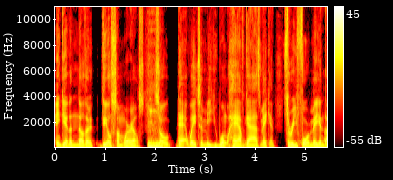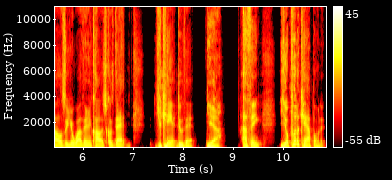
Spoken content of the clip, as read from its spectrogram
and get another deal somewhere else. Mhm. So that way, to me, you won't have guys making three, four million dollars a year while they're in college because that you can't do that. Yeah. I think you'll put a cap on it.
